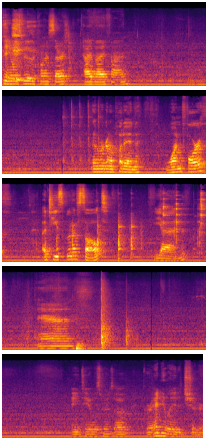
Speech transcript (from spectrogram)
tablespoons of cornstarch. Thai by fine. Then we're gonna put in one fourth a teaspoon of salt. Yen. And eight tablespoons of granulated sugar.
